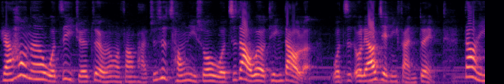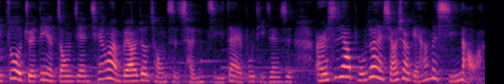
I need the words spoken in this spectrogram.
然后呢，我自己觉得最有用的方法就是从你说我知道我有听到了，我知我了解你反对。到你做决定的中间，千万不要就从此沉寂，再也不提这件事，而是要不断小小给他们洗脑啊！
